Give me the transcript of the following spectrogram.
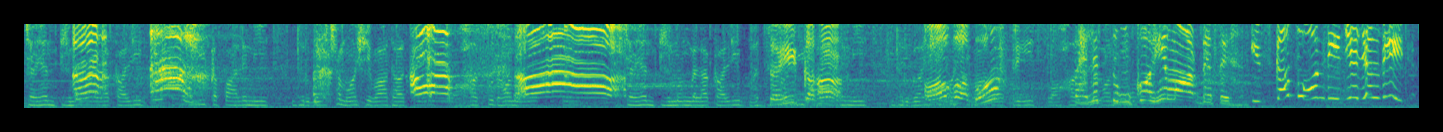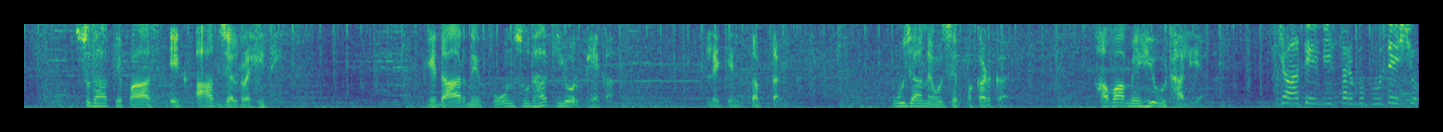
जयंती मंगला काली भद्रकाली कपालिनी दुर्गा क्षमा शिवा धात्री सुधा नमोस्तुते। जयंती मंगला काली भद्र सही कहा। दुर्गा आओ बाबू। पहले तुमको ही मार देते हैं। इसका फ़ोन दीजिए जल्दी। सुधा के पास एक आग जल रही थी। केदार ने फ़ोन सुधा की ओर फेंका लेकिन तब तक पूजा ने उसे पकड़कर हवा में ही उठा लिया। या देवी सर्वभूतेषु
